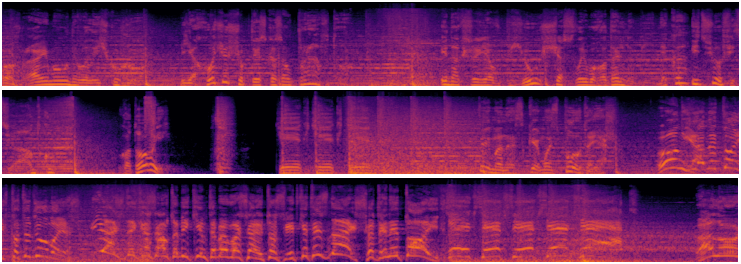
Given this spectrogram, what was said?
Пограємо у невеличку гру. Я хочу, щоб ти сказав правду. Інакше я вб'ю щасливого дальнобійника і цю офіціантку. Готовий? Тік-тік-тік. Ти мене з кимось плутаєш. Он я! Я не той, хто ти думаєш! Я ж не казав тобі, ким тебе вважаю, то звідки ти знаєш, що ти не той? Тік, Ану,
